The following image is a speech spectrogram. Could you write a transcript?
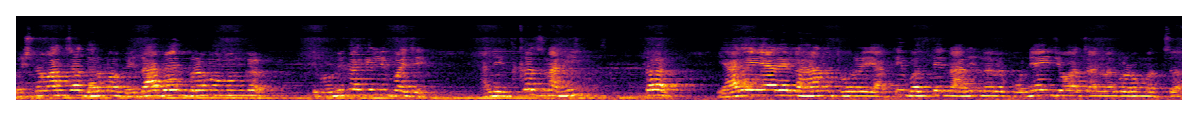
वैष्णवांचा धर्म भेदाभेद ब्रह्ममंगळ ही भूमिका केली पाहिजे. आणि इतकंच नाही तर यारे यारे लहान थोर याती भलते नारी नर कोण्याही जीवाचा न घडो मत्सर.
